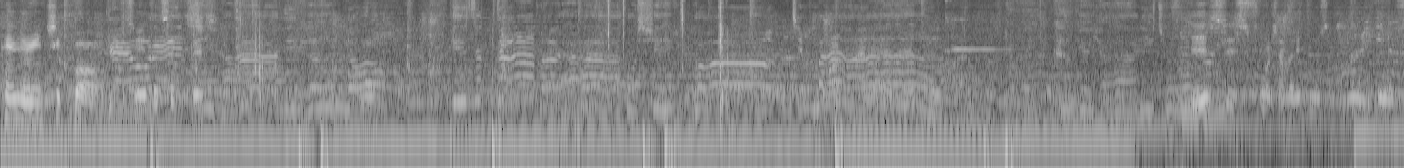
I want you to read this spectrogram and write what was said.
Tangerine Chick Ball. So it looks like this. This is for somebody who's really close.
